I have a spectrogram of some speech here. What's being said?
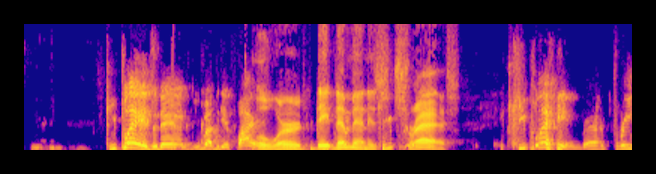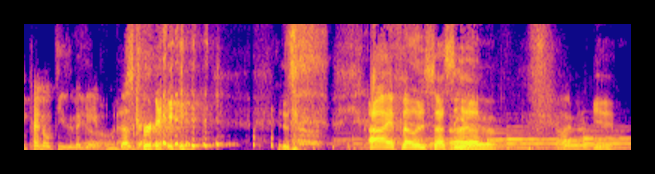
keep playing, Zidane. You about to get fired. oh word, they that man is Keep- trash. Keep playing, bro. Three penalties in the game. Who that's does that? great. All right, fellas. I see y'all. All right, man. Yeah.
